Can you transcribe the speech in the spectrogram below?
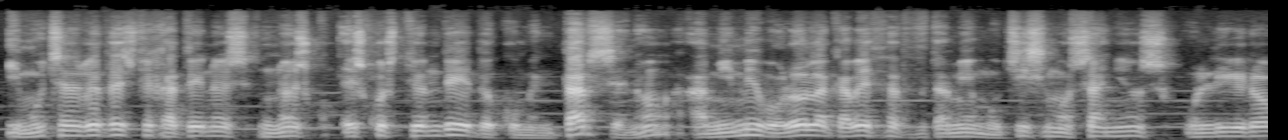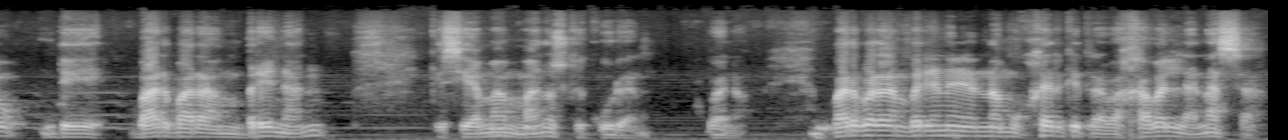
Y muchas veces, fíjate, no, es, no es, cuestión de documentarse, ¿no? A mí me voló la cabeza hace también muchísimos años un libro de Bárbara Brennan que se llama Manos que curan. Bueno, Bárbara Brennan era una mujer que trabajaba en la NASA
